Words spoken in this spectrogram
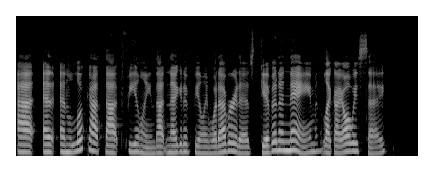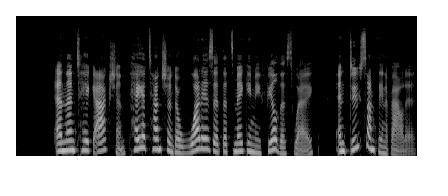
at and, and look at that feeling, that negative feeling, whatever it is, give it a name, like I always say, and then take action. Pay attention to what is it that's making me feel this way and do something about it.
